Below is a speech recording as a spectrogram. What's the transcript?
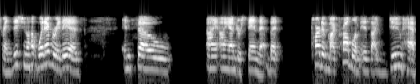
transitional, whatever it is. And so I, I understand that. But part of my problem is I do have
